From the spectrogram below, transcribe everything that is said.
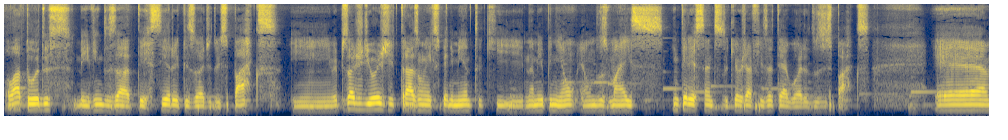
Olá a todos, bem-vindos ao terceiro episódio do Sparks. E o episódio de hoje traz um experimento que, na minha opinião, é um dos mais interessantes do que eu já fiz até agora dos Sparks. É...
